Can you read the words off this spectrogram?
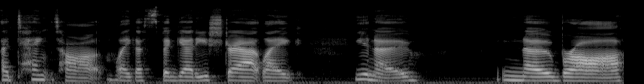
a tank top, like a spaghetti strap, like, you know, no bra,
